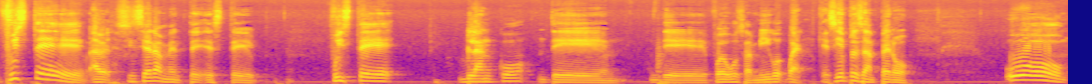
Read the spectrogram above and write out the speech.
fuiste, a ver, sinceramente, este fuiste blanco de, de fuegos amigos, bueno, que siempre sean, pero hubo,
